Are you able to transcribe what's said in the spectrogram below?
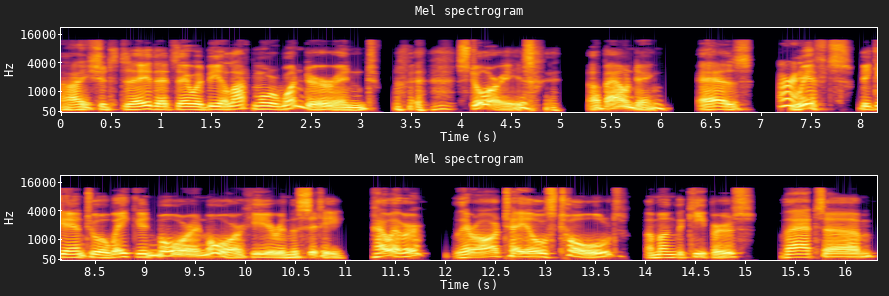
I should say that there would be a lot more wonder and stories abounding as right. rifts began to awaken more and more here in the city. However, there are tales told among the keepers that um,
